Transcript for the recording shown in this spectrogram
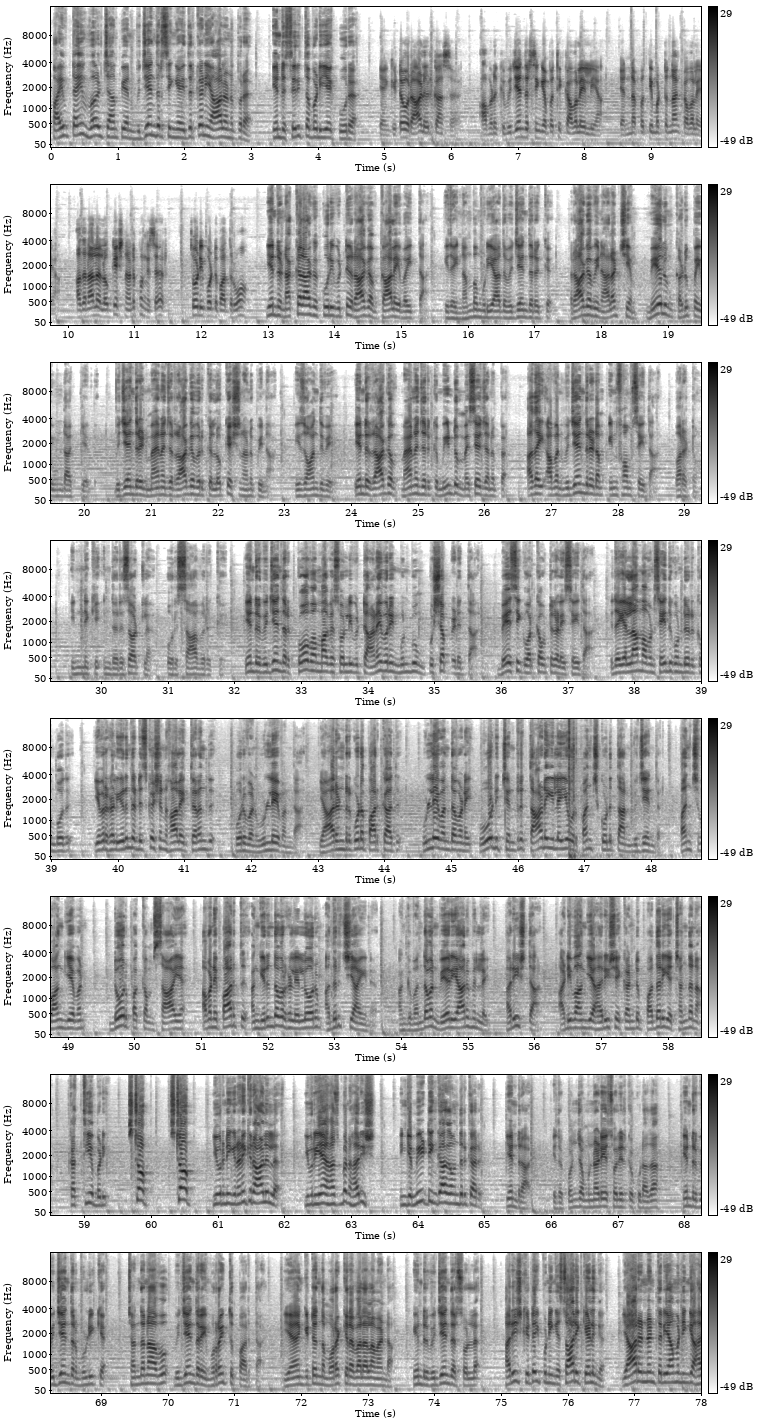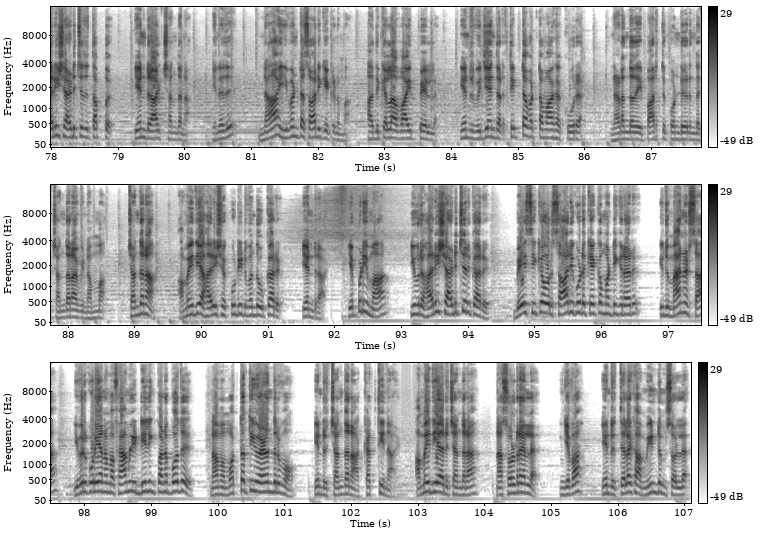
Five time world champion Vijender சிங்கை எதிர்க்க நீ ஆள் அனுப்புற. என்று சிரித்தபடியே கூற என்கிட்ட ஒரு ஆள் இருக்கான் சார் அவனுக்கு விஜேந்தர் சிங்கை பத்தி கவலை இல்லையா? என்னை பத்தி மட்டும்தான் கவலையா? அதனால லொகேஷன் அனுப்புங்க சார் சோடி போட்டு பார்த்துருவோம். என்று நக்கலாக கூறிவிட்டு ராகவ் காலை வைத்தான். இதை நம்ப முடியாத விஜேந்தருக்கு ராகவின் அலட்சியம் மேலும் கடுப்பை உண்டாக்கியது. விஜேந்தரின் மேனேஜர் ராகவிற்கு லொகேஷன் அனுப்பினார். இஸ் ஆன் தி வே என்று ராகவ் மேனேஜருக்கு மீண்டும் மெசேஜ் அனுப்ப அதை அவன் விஜேந்தரிடம் இன்ஃபார்ம் செய்தான். வரட்டும். இன்னைக்கு இந்த ரிசார்ட்ல ஒரு சாவு இருக்கு என்று விஜேந்தர் கோபமாக சொல்லிவிட்டு அனைவரின் முன்பும் புஷ்அப் எடுத்தான் பேசிக் ஒர்க் அவுட்டுகளை செய்தார். இதையெல்லாம் அவன் செய்து கொண்டிருக்கும் போது இவர்கள் இருந்த டிஸ்கஷன் ஹாலை திறந்து ஒருவன் உள்ளே வந்தார். யாரென்று கூட பார்க்காது. உள்ளே வந்தவனை ஓடிச் சென்று தாடையிலேயே ஒரு பஞ்ச் கொடுத்தான் விஜேந்தர். பஞ்ச் வாங்கியவன் டோர் பக்கம் சாய அவனை பார்த்து அங்கிருந்தவர்கள் எல்லோரும் அதிர்ச்சியாயினர். அங்கு வந்தவன் வேறு யாரும் இல்லை ஹரீஷ் தான். அடி வாங்கிய ஹரிஷை கண்டு பதறிய சந்தனா கத்தியபடி ஸ்டாப் ஸ்டாப் இவர் நீங்க நினைக்கிற ஆள் இல்ல. இவர் என் ஹஸ்பண்ட் ஹரிஷ். இங்க மீட்டிங்காக வந்திருக்காரு என்றாள். இதை கொஞ்சம் முன்னாடியே சொல்லியிருக்க கூடாதா? என்று விஜேந்தர் முழிக்க சந்தனாவோ விஜேந்தரை முறைத்து பார்த்தாள். என்கிட்ட இந்த முறைக்கிற வேலைலாம் வேண்டாம் என்று விஜேந்தர் சொல்ல ஹரிஷ் கிட்ட இப்போ நீங்க சாரி கேளுங்க. யார் என்னன்னு தெரியாம நீங்க ஹரிஷ் அடிச்சது தப்பு என்றாள் சந்தனா. என்னது? நான் இவன்ட்ட சாரி கேட்கணுமா? அதுக்கெல்லாம் வாய்ப்பே இல்லை என்று விஜேந்தர் திட்டவட்டமாக கூற நடந்ததை பார்த்து கொண்டிருந்த சந்தனாவின் அம்மா சந்தனா அமைதியா ஹரிஷை கூட்டிட்டு வந்து உட்காரு என்றாள். எப்படிம்மா? இவர் ஹரிஷ் அடிச்சிருக்காரு. பேசிக்கா ஒரு சாரி கூட கேட்க மாட்டேங்கிறாரு. இது மேனர்ஸா? இவர் கூட நம்ம ஃபேமிலி டீலிங் பண்ண போது? நாம மொத்தத்தையும் இழந்துருவோம் என்று சந்தனா கத்தினாள். அமைதியாரு சந்தனா நான் சொல்றேன்ல. இங்க வா என்று திலகா மீண்டும் சொல்ல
